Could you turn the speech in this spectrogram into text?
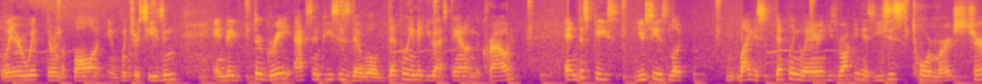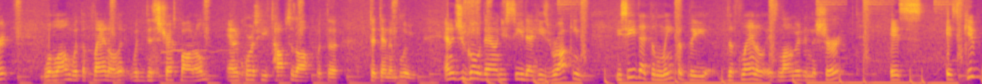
layer with during the fall and winter season. And they, they're great accent pieces that will definitely make you guys stand on the crowd. And this piece, you see this look, Mike is definitely layering. He's rocking his Yeezus Tour merch shirt along with the flannel with the distress bottom. And of course he tops it off with the, the denim blue. And as you go down, you see that he's rocking, you see that the length of the, the flannel is longer than the shirt it's it's give,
